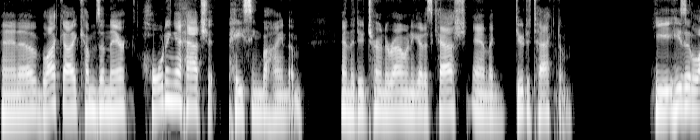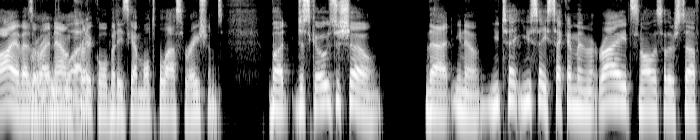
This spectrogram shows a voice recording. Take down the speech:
And a black guy comes in there holding a hatchet, pacing behind him. And the dude turned around when he got his cash, and the dude attacked him. He he's alive as of right now what? and critical, but he's got multiple lacerations. But just goes to show that you know you take you say Second Amendment rights and all this other stuff.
